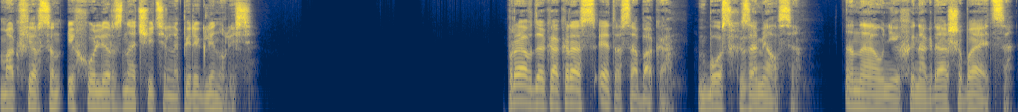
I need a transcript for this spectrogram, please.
Макферсон и Холлер значительно переглянулись. Правда, как раз эта собака. Босх замялся. Она у них иногда ошибается.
